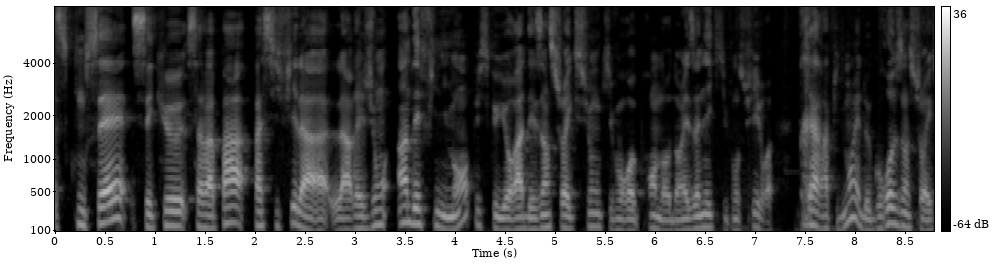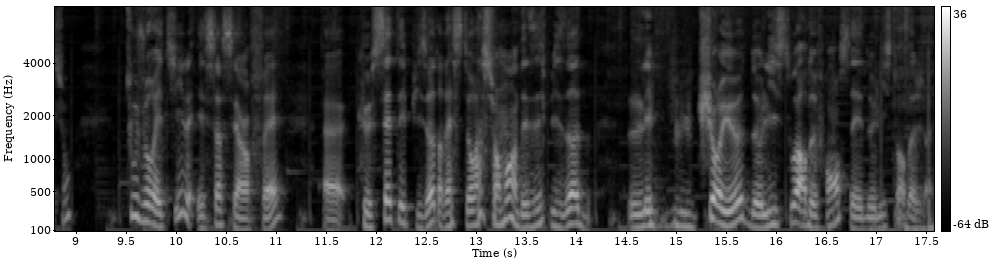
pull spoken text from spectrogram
Ce qu'on sait, c'est que ça va pas pacifier la, région indéfiniment, puisqu'il y aura des insurrections qui vont reprendre dans les années qui vont suivre très rapidement et de grosses insurrections. Toujours est-il, et ça c'est un fait, que cet épisode restera sûrement un des épisodes les plus curieux de l'histoire de France et de l'histoire d'Algérie.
